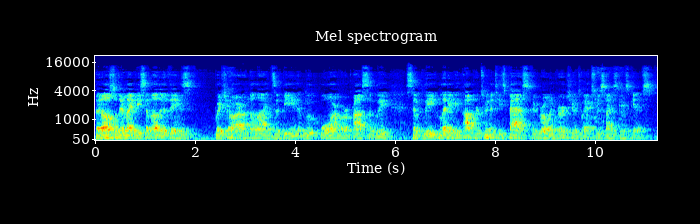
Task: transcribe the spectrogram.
But also, there might be some other things which are on the lines of being lukewarm or possibly simply letting opportunities pass to grow in virtue and to exercise those gifts.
